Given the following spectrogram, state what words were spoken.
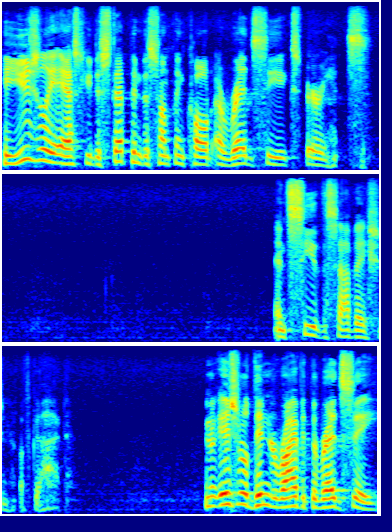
He usually asks you to step into something called a Red Sea experience and see the salvation of God. You know, Israel didn't arrive at the Red Sea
